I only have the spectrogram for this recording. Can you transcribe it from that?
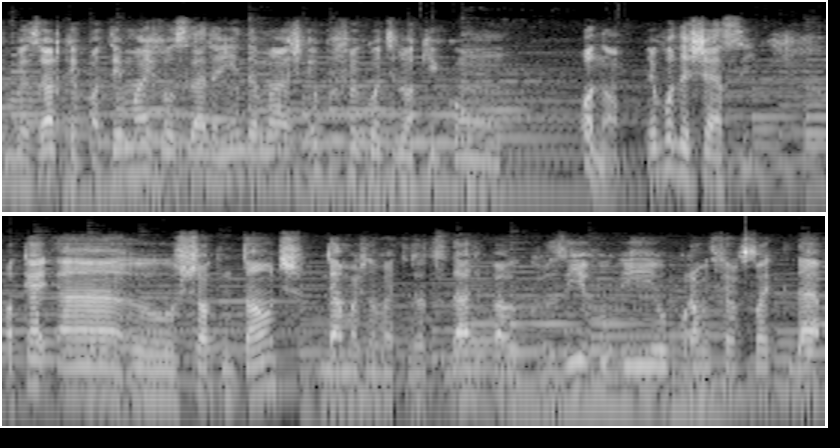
o Berserker para ter mais velocidade ainda, mas eu prefiro continuar aqui com... Ou não, eu vou deixar assim. Ok, uh, o Shocking Taunt dá mais 90 de eletricidade para o corrosivo e o parâmetro Ferro Strike que dá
